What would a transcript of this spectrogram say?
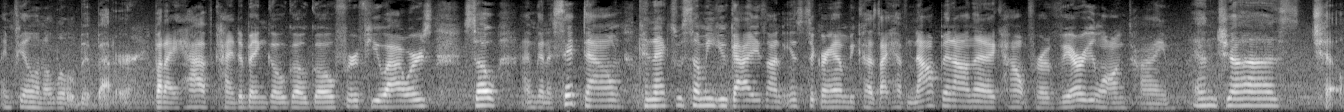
I'm feeling a little bit better. But I have kind of been go, go, go for a few hours. So I'm to sit down, connect with some of you guys on Instagram because I have not been on that account for a very long time. And just chill.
